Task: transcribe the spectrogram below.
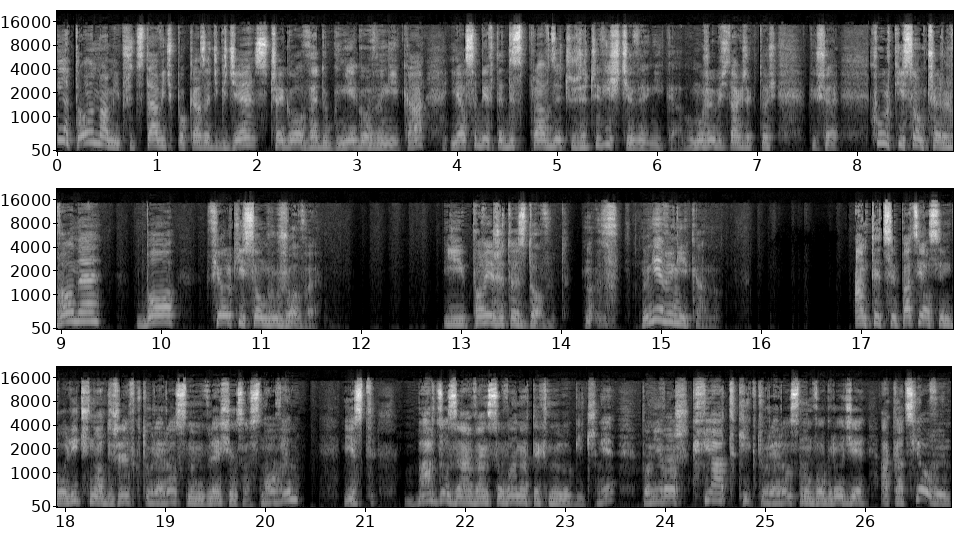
nie, to on ma mi przedstawić, pokazać, gdzie, z czego według niego wynika. Ja sobie wtedy sprawdzę, czy rzeczywiście wynika. Bo może być tak, że ktoś pisze, kulki są czerwone, bo fiolki są różowe. I powie, że to jest dowód. No, no nie wynika. No. Antycypacja symboliczna drzew, które rosną w lesie sosnowym, jest bardzo zaawansowana technologicznie, ponieważ kwiatki, które rosną w ogrodzie akacjowym,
